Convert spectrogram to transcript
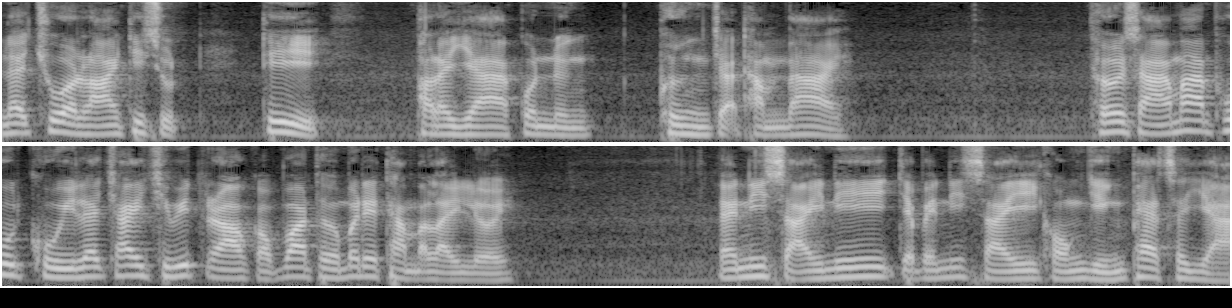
และชั่วร้ายที่สุดที่ภรรยาคนหนึ่งพึงจะทำได้ เธอสามารถพูดคุยและใช้ชีวิตราวกับว่าเธอไม่ได้ทำอะไรเลย และนิสัยนี้จะเป็นนิสัยของหญิงแพทย์สยา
